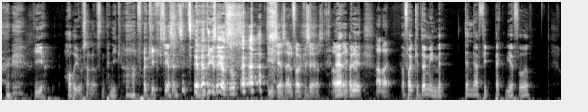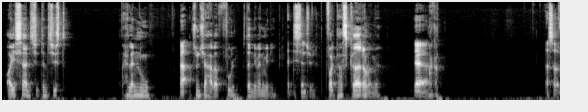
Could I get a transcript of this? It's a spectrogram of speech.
vi hoppede jo sådan noget sådan panik. Folk kan ikke se os ansigt. De kan se os nu. De kan se os, alle folk kan se os. Oh, Ja, og det... Nej, nej. Og folk kan dømme en, men den der feedback, vi har fået, og især den, si- den sidste halvanden uge, Ja. synes jeg har været fuldstændig vanvittig. ja, det er sindssygt. Folk, der har skrevet der noget med. Ja, ja. God. Altså,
